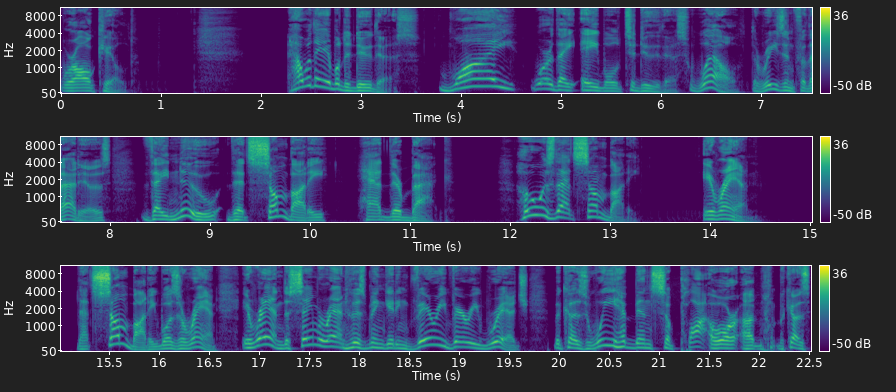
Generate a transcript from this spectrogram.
were all killed. How were they able to do this? Why were they able to do this? Well, the reason for that is they knew that somebody had their back. Who was that somebody? Iran that somebody was Iran. Iran, the same Iran who has been getting very, very rich because we have been supply or uh, because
